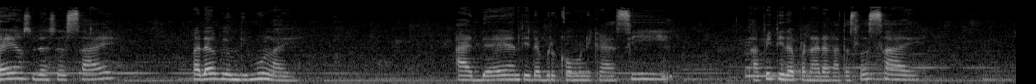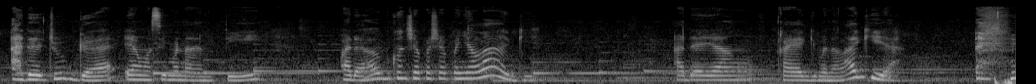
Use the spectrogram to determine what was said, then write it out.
yang sudah selesai, padahal belum dimulai. Ada yang tidak berkomunikasi, tapi tidak pernah ada kata selesai. Ada juga yang masih menanti, padahal bukan siapa-siapanya lagi. Ada yang kayak gimana lagi ya?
